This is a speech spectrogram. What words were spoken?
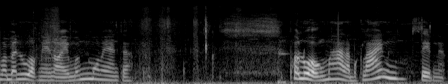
มันมันลวกหน่อยๆมันโมเมนต์จ้ะ พอหลวงมาแล้วบักร้ายหนึงเสร็จน่ะ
